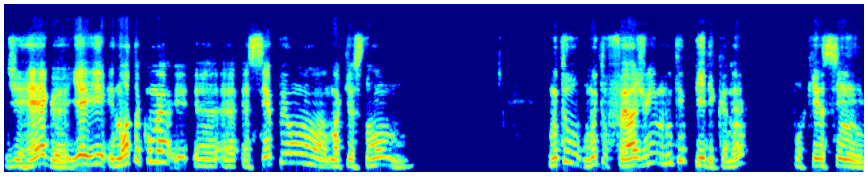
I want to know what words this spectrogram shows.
de regra. E aí, nota como é, é, é, é sempre uma, uma questão muito muito frágil e muito empírica, né? Porque assim,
